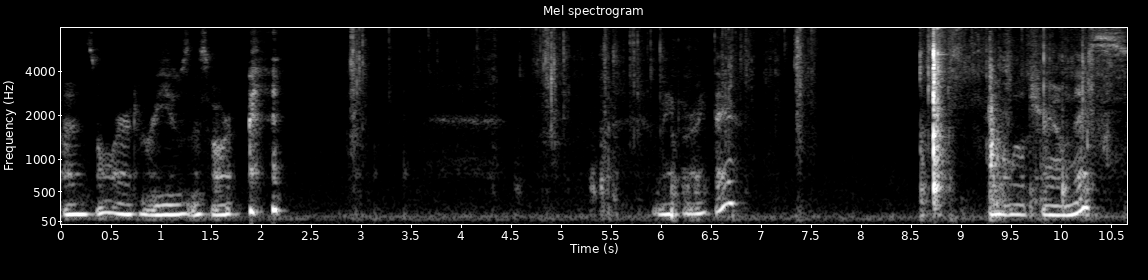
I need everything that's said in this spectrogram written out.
Find somewhere to reuse this heart. Maybe right there. And we'll trim this.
